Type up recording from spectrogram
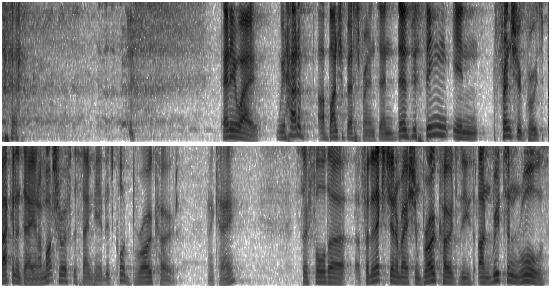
anyway, we had a, a, bunch of best friends, and there's this thing in friendship groups back in the day, and I'm not sure if the same here, but it's called bro code. Okay? So for the for the next generation, bro codes these unwritten rules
